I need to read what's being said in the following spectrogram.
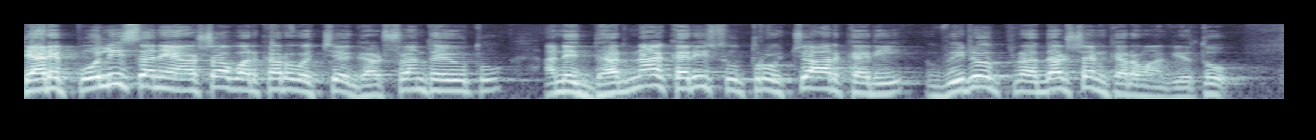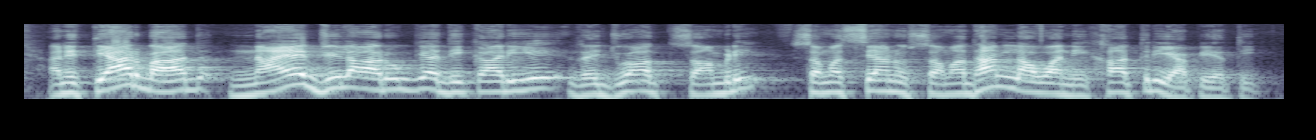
ત્યારે પોલીસ અને આશા વર્કરો વચ્ચે ઘર્ષણ થયું હતું અને ધરના કરી સૂત્રોચ્ચાર કરી વિરોધ પ્રદર્શન કરવામાં આવ્યું હતું. અને ત્યારબાદ નાયબ જિલ્લા આરોગ્ય અધિકારીએ રજૂઆત સાંભળી સમસ્યાનું સમાધાન લાવવાની ખાતરી આપી હતી બેન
